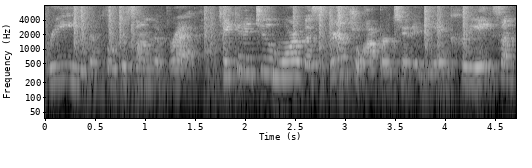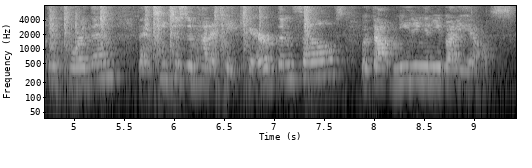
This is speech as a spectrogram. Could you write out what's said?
breathe and focus on the breath. Take it into more of a spiritual opportunity and create something for them that teaches them how to take care of themselves without needing anybody else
